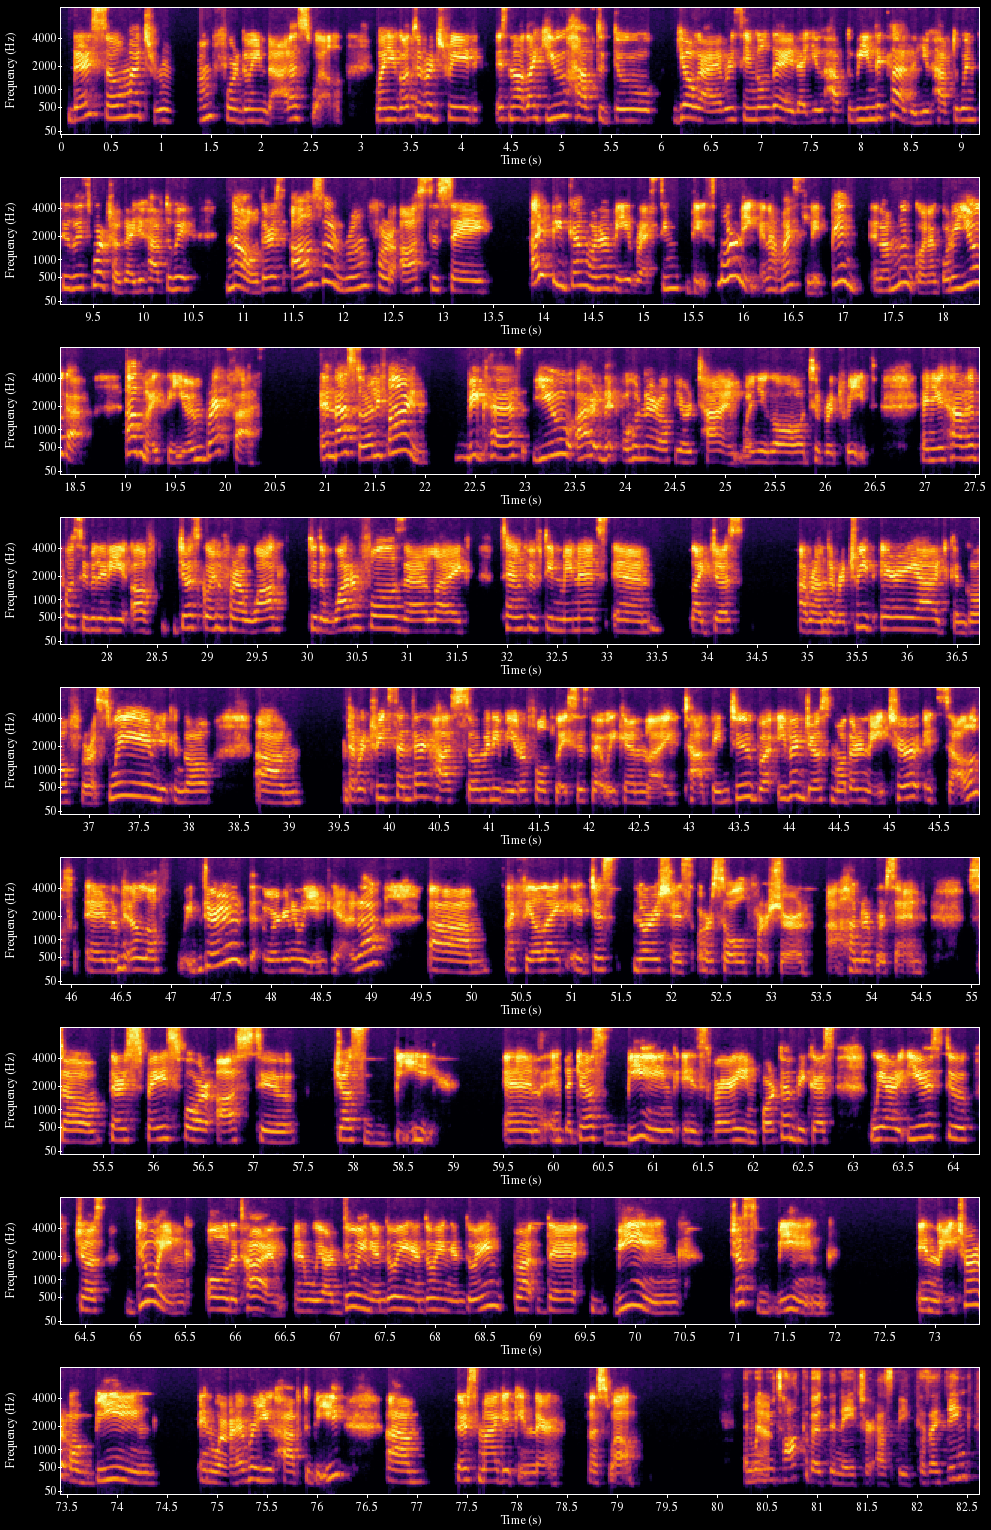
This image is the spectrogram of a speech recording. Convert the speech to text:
there's so much room for doing that as well. When you go to retreat, it's not like you have to do yoga every single day, that you have to be in the class, that you have to go into this workshop, that you have to be. No, there's also room for us to say, I think I'm to be resting this morning and I might sleep in and I'm not to go to yoga. I might see you in breakfast. And that's totally fine because you are the owner of your time when you go to retreat. And you have the possibility of just going for a walk to the waterfalls that are like 10 15 minutes and like just around the retreat area. You can go for a swim. You can go um, the retreat center has so many beautiful places that we can like tap into but even just mother nature itself in the middle of winter that we're going to be in canada um, i feel like it just nourishes our soul for sure 100% so there's space for us to just be and and the just being is very important because we are used to just doing all the time and we are doing and doing and doing and doing but the being just being in nature of being in wherever you have to be um, there's magic in there as well and when yeah. you talk about the nature Espe because i think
